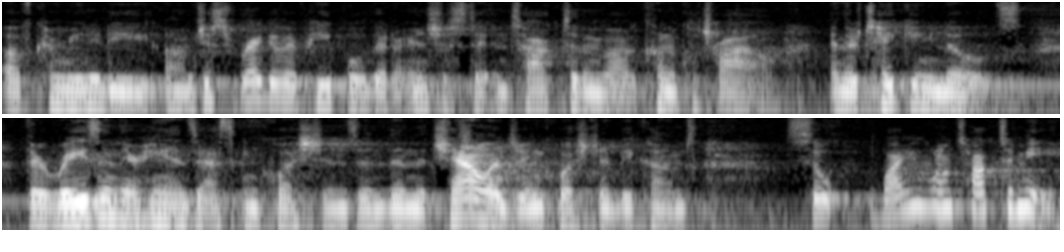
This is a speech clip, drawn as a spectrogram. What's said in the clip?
of community, um, just regular people that are interested, and talk to them about a clinical trial, and they're taking notes, they're raising their hands, asking questions, and then the challenging question becomes, So, why you won't talk to me?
